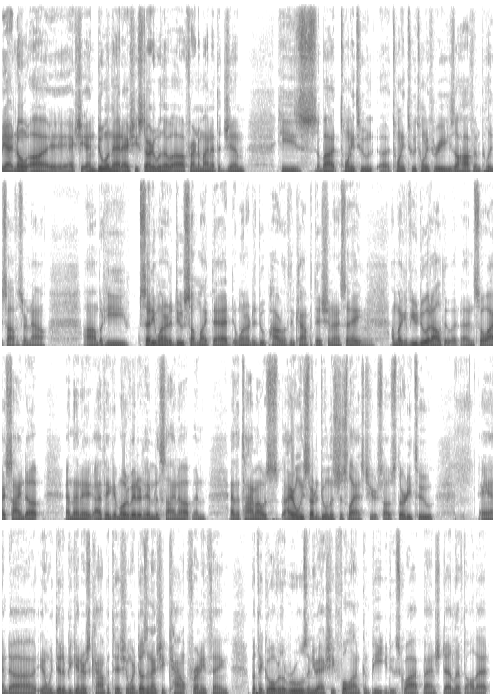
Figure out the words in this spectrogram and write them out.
yeah, no, uh, actually, and doing that actually started with a, a friend of mine at the gym. He's about 22, uh, 22, 23. He's a Hoffman police officer now. Um, but he said he wanted to do something like that. He wanted to do a powerlifting competition. And I said, hey, I'm like, if you do it, I'll do it. And so I signed up. And then it, I think it motivated him to sign up. And at the time, I was, I only started doing this just last year. So I was 32 and uh, you know we did a beginners competition where it doesn't actually count for anything but they go over the rules and you actually full on compete you do squat bench deadlift all that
